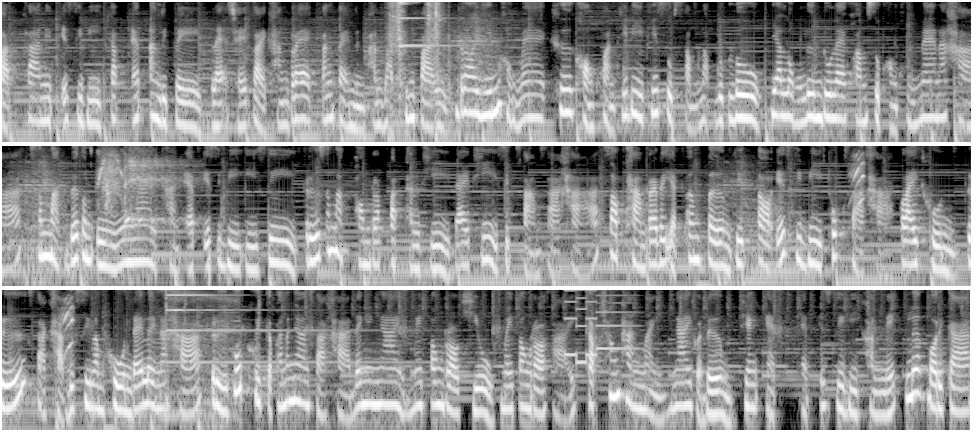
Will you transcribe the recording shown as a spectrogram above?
บัตร Planet SCB กับแอป Alipay และใช้จ่ายครั้งแรกตั้งแต่ 1,000 บาทขึ้นไป รอยยิ้มของแม่คือของขวัญที่ดีที่สุดสำหรับลูกๆ อย่าหลงลืมดูแลความสุขของคุณแม่นะคะ สมัครด้วยตนเองง่ายๆผ่านแอป SCB Easy หรือสมัครพร้อมรับบัตรทันทีได้ที่ 13 สาขา สอบถามรายละเอียดเพิ่มเติมติดต่อ SCB ทุกสาขาใกล้คุณหรือสาขาบิ๊กซีลำพูนได้เลยนะคะ หรือพูดคุยกับพนักงานสาขาได้ง่าย ๆ ไม่ต้องรอคิว ไม่ต้องรอสาย กับช่องทางใหม่ง่ายกว่าเดิม เพียงแอดแอด SCB Connect เลือกบริการ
